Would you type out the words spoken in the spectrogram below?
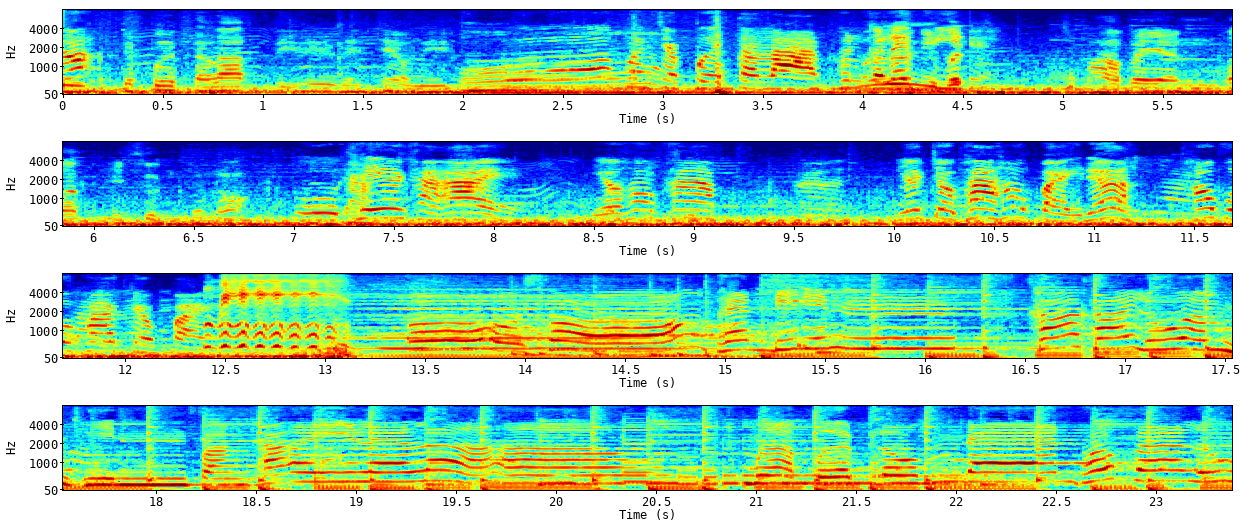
เนาะจะเปิดตลาดดีเลยเที่ยวนี้โอ้โอ้เพิ่นจะเปิดตลาดเพิ่นก็เลยปิดจะพาไปอันวัดมิสุนกันเนาะโอเคค่ะอ้ายเดี๋ยวเฮาพาอ่าเดี๋ยวเจ้าพาเฮาไปเด้อเฮาบ่พาเจ้าไป โอ้สองแผ่นดิน ค้าขายรวมถิ่นฝั่งไทยและลาว เมื่อเปิดพรมแดนพบแฟนรู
